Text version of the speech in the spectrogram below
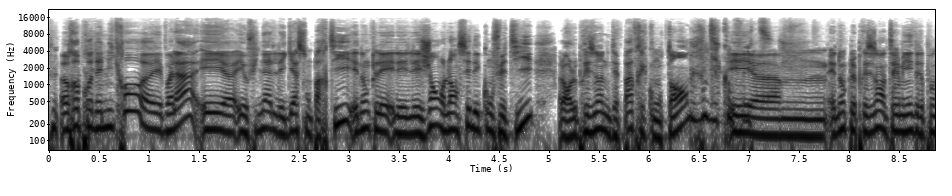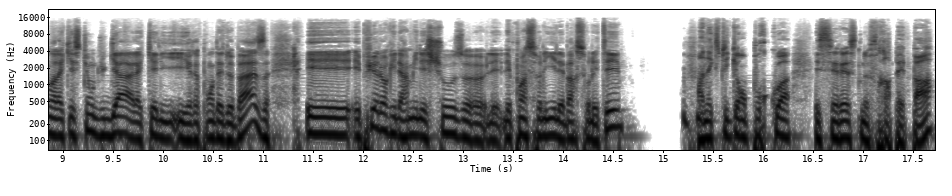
reprenez le micro et voilà et, euh, et au final les gars sont partis et donc les, les, les gens ont lancé des confettis. Alors le président n'était pas très content. Et, euh, et donc le président a terminé de répondre à la question du gars à laquelle il, il répondait de base. Et, et puis alors il a remis les choses, les, les points sur les barres sur t. En expliquant pourquoi les CRS ne frappaient pas,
